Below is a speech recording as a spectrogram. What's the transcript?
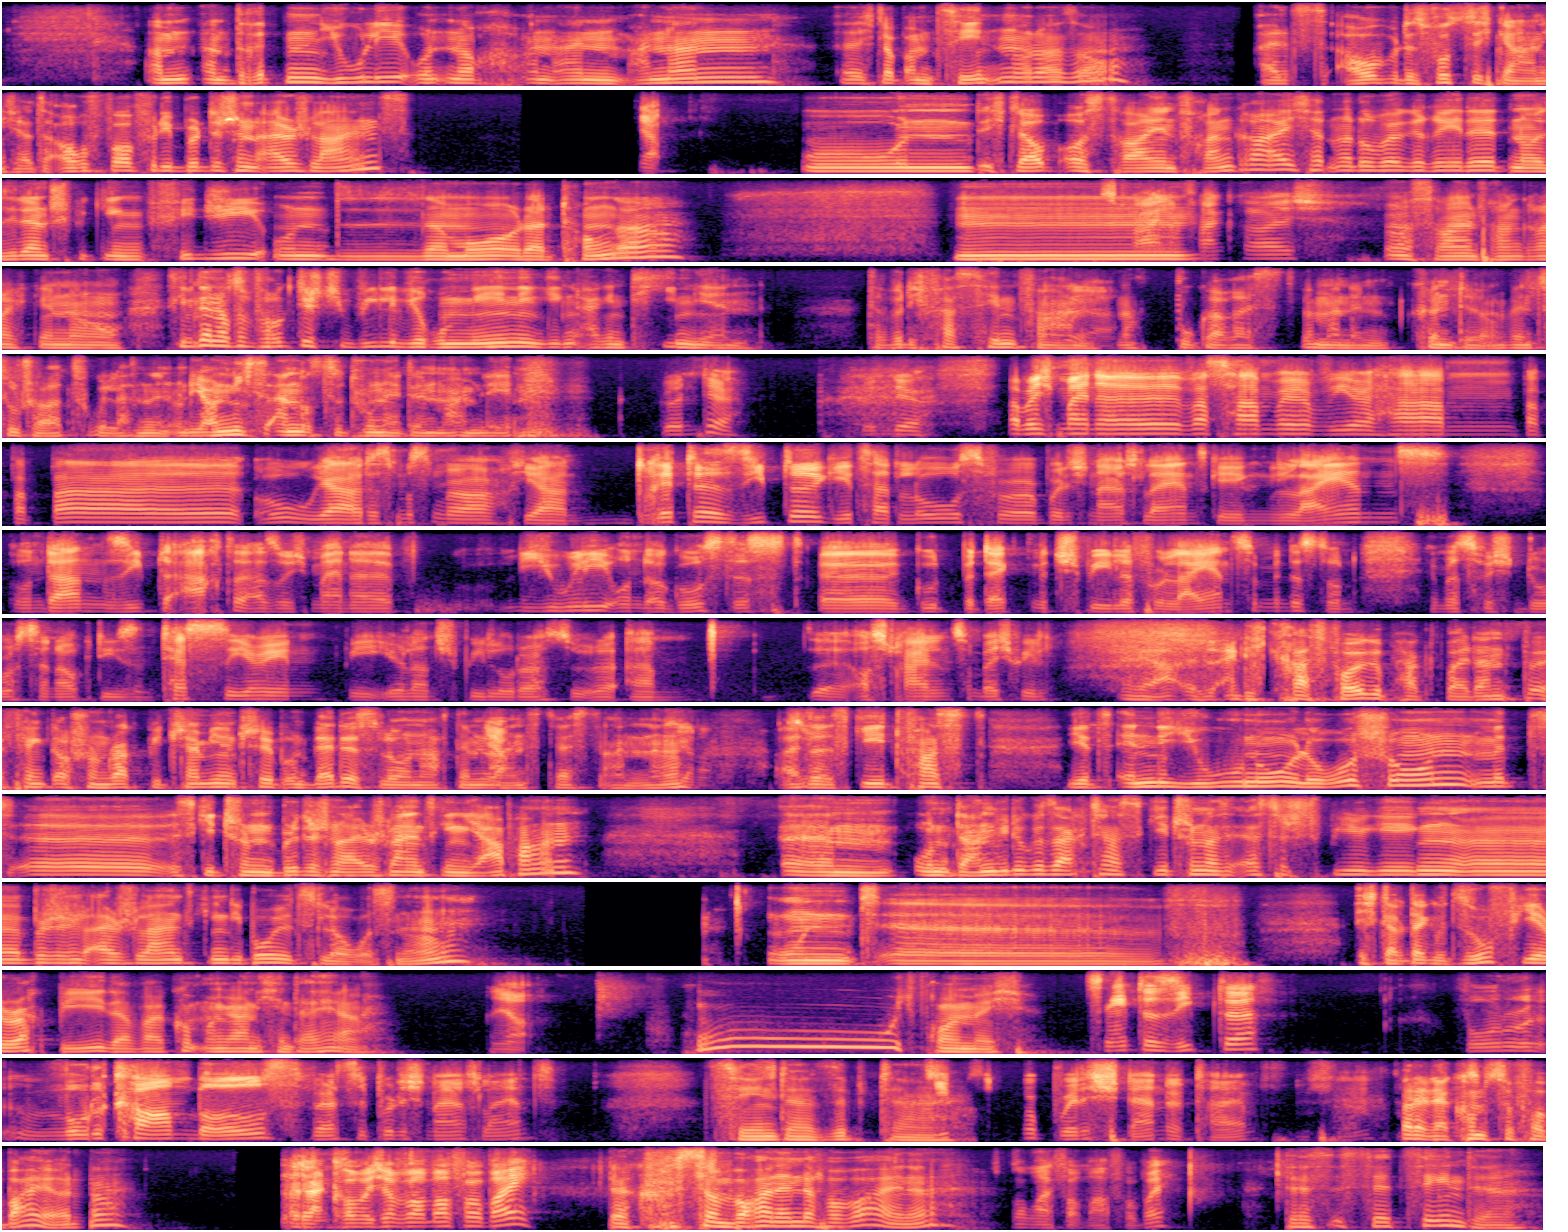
Am, am 3. Juli und noch an einem anderen, äh, ich glaube am 10. oder so. Als Auf, das wusste ich gar nicht, als Aufbau für die British and Irish Lions. Und ich glaube, Australien, Frankreich hatten wir drüber geredet. Neuseeland spielt gegen Fiji und Samoa oder Tonga. Mm, Australien, Frankreich. Australien, Frankreich, genau. Es gibt ja noch so verrückte Spiele wie Rumänien gegen Argentinien. Da würde ich fast hinfahren Ja. nach Bukarest, wenn man denn könnte und wenn Zuschauer zugelassen sind und ich auch nichts anderes zu tun hätte in meinem Leben. Gönnt ihr. Aber ich meine, was haben wir? Wir haben. Ba, ba, ba, oh ja, das müssen wir. Ja, dritte, siebte geht's halt los für British and Irish Lions gegen Lions. Und dann siebte, achte. Also ich meine, Juli und August ist äh, gut bedeckt mit Spiele für Lions zumindest. Und immer zwischendurch sind auch diesen Testserien wie Irland-Spiel oder so, ähm, äh, Australien zum Beispiel. Ja, also eigentlich krass vollgepackt, weil dann fängt auch schon Rugby Championship und Bledisloe nach dem Ja. Lions-Test an. Ne? Genau. Also es geht fast jetzt Ende Juni los schon mit, äh, es geht schon British and Irish Lions gegen Japan. Ähm, und dann, wie du gesagt hast, geht schon das erste Spiel gegen äh, British and Irish Lions gegen die Bulls los, ne? Und äh, ich glaube, da gibt es so viel Rugby, da kommt man gar nicht hinterher. Ja. Uh, ich freue mich. 10.7. Vodacom Bulls versus British and Irish Lions. 10.7. 17 Uhr British Standard Time. Mhm. Warte, da kommst du vorbei, oder? Na, Dann komme ich einfach mal vorbei. Da kommst du am Wochenende vorbei, ne? Ich komme einfach mal vorbei. Das ist der 10.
